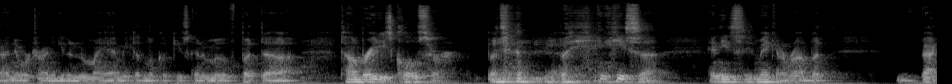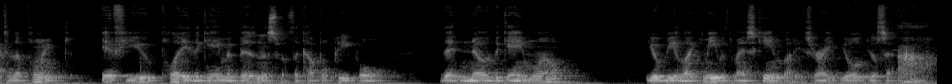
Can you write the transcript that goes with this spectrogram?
I know we're trying to get into Miami. Doesn't look like he's going to move. But uh, Tom Brady's closer. But Yeah, yeah. but he's uh, and he's he's making a run. But back to the point, if you play the game of business with a couple people that know the game well, you'll be like me with my skiing buddies, right? You'll you'll say, ah,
